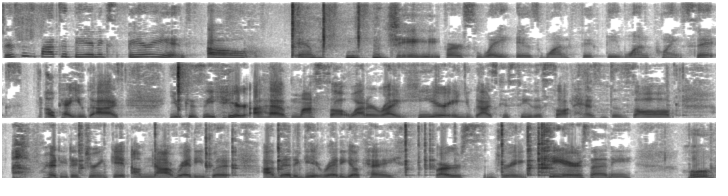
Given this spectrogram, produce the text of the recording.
this is about to be an experience. OMG. First weight is 151.6. Okay, you guys, you can see here I have my salt water right here, and you guys can see the salt has dissolved. I'm ready to drink it. I'm not ready, but I better get ready, okay? First drink. Cheers, honey. Whew.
